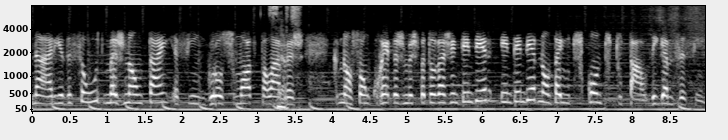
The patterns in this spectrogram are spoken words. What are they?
na área da saúde, mas não tem, assim, grosso modo, palavras certo que não são corretas, mas para toda a gente entender, entender não tem o desconto total, digamos assim.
